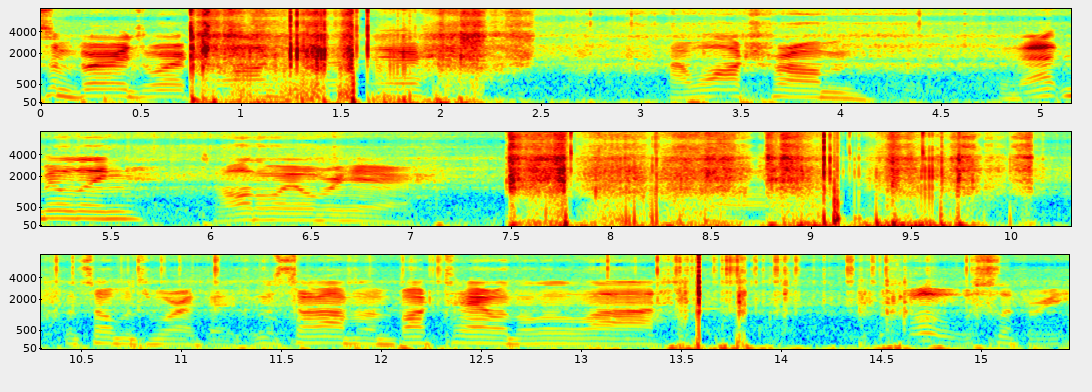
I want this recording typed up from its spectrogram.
some birds working along there. I walked from that building to all the way over here. So, let's hope it's worth it. Gonna start off with a bucktail with a little, uh, whoa, slippery.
